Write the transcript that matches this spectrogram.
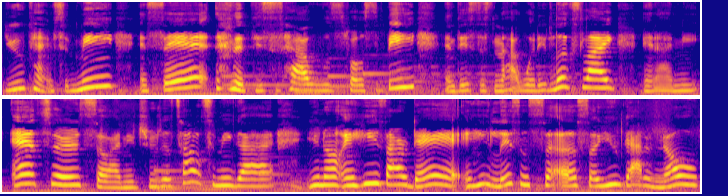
You came to me and said that this is how it was supposed to be, and this is not what it looks like. And I need answers. So I need you to talk to me, God you know, and He's our dad and He listens to us. So you got to know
